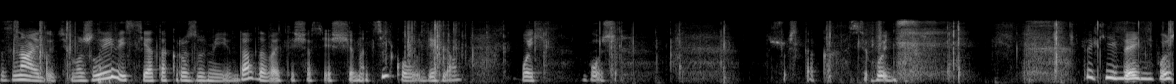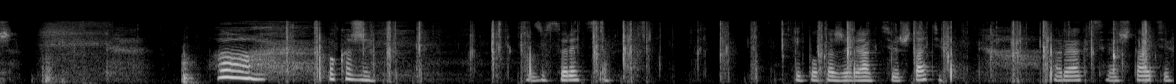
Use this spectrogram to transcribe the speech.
знайдуть можливість, я так розумію. Да? Давайте зараз я ще на цій колоді гляну. Ой, Боже. Щось так сьогодні. Такий день, Боже. А, покажи. Зосередься. І покажи реакцію штатів. Реакція штатів.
